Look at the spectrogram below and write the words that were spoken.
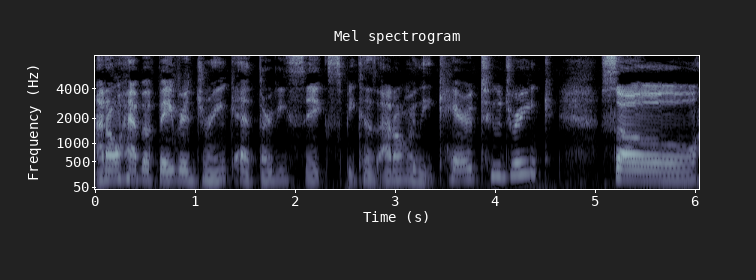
I don't have a favorite drink at 36 because I don't really care to drink. So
